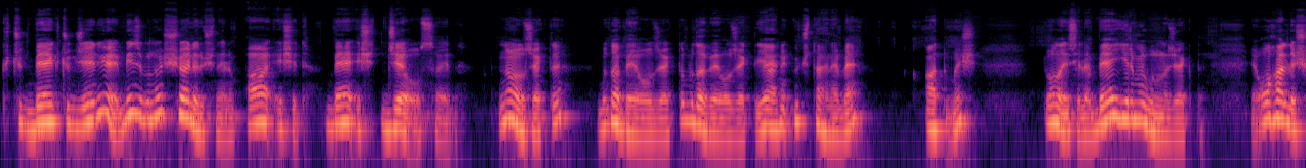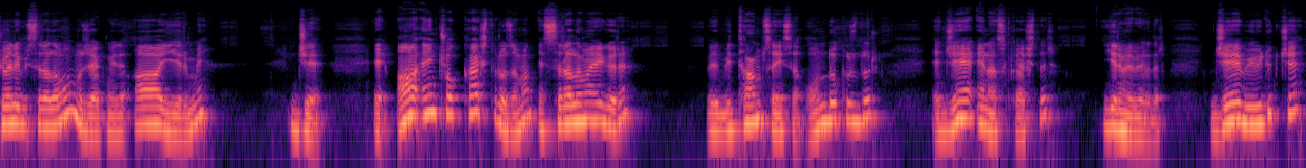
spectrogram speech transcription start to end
küçük B küçük C diyor ya biz bunu şöyle düşünelim. A eşit B eşit C olsaydı ne olacaktı? Bu da B olacaktı. Bu da B olacaktı. Yani 3 tane B 60. Dolayısıyla B 20 bulunacaktı. E, o halde şöyle bir sıralama olmayacak mıydı? A 20 C. E, A en çok kaçtır o zaman? E, sıralamaya göre ve bir tam sayısı 19'dur. E, C en az kaçtır? 21'dir. C büyüdükçe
